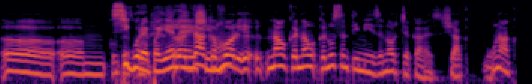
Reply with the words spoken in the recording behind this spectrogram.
Uh, um, cum să Sigure spun? pe ele Uh, da, și că nu? vor... e, N-au, că, n-au, că nu sunt timizi în orice caz. Și act, un act,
